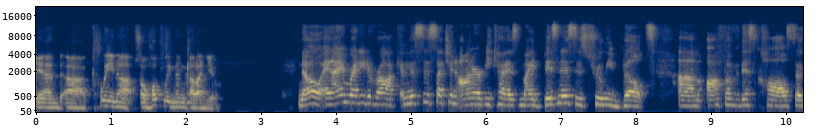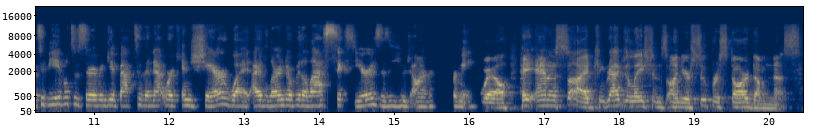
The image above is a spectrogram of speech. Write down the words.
and uh, clean up. So hopefully none got on you. No, and I am ready to rock. And this is such an honor because my business is truly built um, off of this call. So to be able to serve and give back to the network and share what I've learned over the last six years is a huge honor for me. Well, hey, Anna aside, congratulations on your superstar dumbness.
